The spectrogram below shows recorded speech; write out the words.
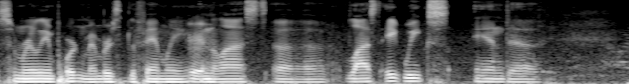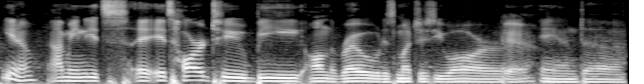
some really important members of the family in the last uh, last eight weeks, and uh, you know, I mean, it's it's hard to be on the road as much as you are, Yeah. and uh,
